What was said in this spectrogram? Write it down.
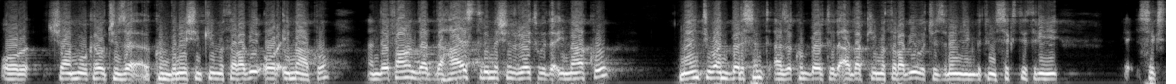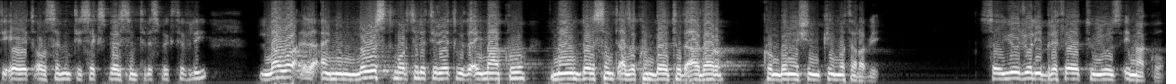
or CHAMOCA, which is a combination chemotherapy, or EMA-CO, and they found that the highest remission rate with the EMA-CO, 91% as compared to the other chemotherapy, which is ranging between 63, 68 or 76% respectively. Lower, I mean, lowest mortality rate with EMA-CO, 9% as compared to the other combination chemotherapy. So usually prefer to use EMA-CO.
